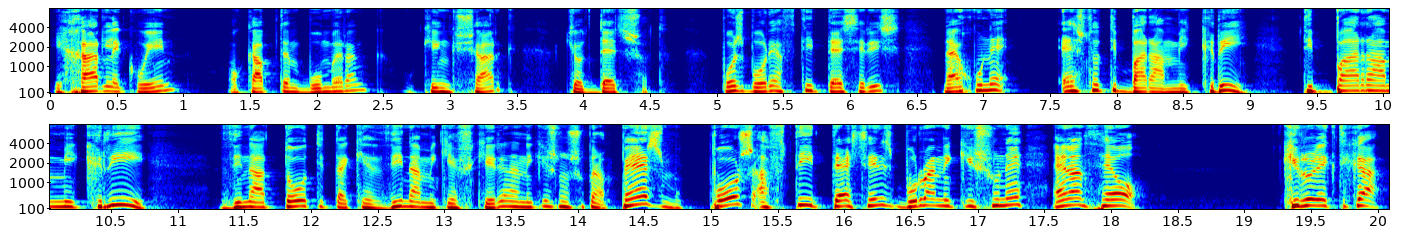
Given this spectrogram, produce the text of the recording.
η Harley Quinn, ο Captain Boomerang, ο King Shark και ο Deadshot. Πώς μπορεί αυτοί οι τέσσερις να έχουν έστω την παραμικρή, την παραμικρή δυνατότητα και δύναμη και ευκαιρία να νικήσουν τον Σούπερ. Πες μου πώς αυτοί οι τέσσερις μπορούν να νικήσουν έναν θεό; Κυριολεκτικά.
